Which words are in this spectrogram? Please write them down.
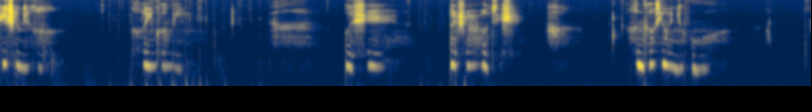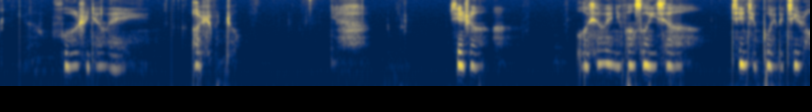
先生您好，欢迎光临。我是二十二号技师，很高兴为您服务。服务时间为二十分钟。先生，我先为您放松一下肩颈部位的肌肉。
